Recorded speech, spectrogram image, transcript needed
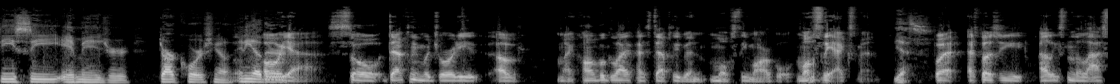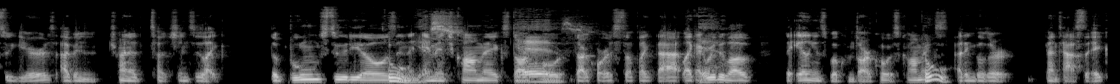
DC image or Dark Horse? You know, any other? Oh yeah, so definitely majority of my comic book life has definitely been mostly Marvel, mostly X Men. Yes, but especially at least in the last two years, I've been trying to touch into like the Boom Studios Ooh, and the yes. Image Comics, Dark yes. Horse, Dark Horse stuff like that. Like yeah. I really love the Aliens book from Dark Horse Comics. Ooh. I think those are fantastic.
